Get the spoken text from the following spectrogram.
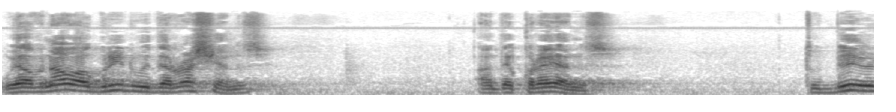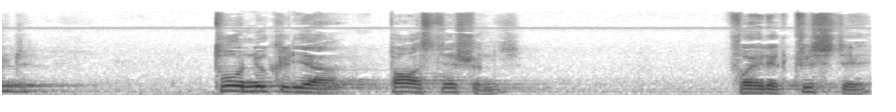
We have now agreed with the Russians and the Koreans to build two nuclear power stations for electricity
